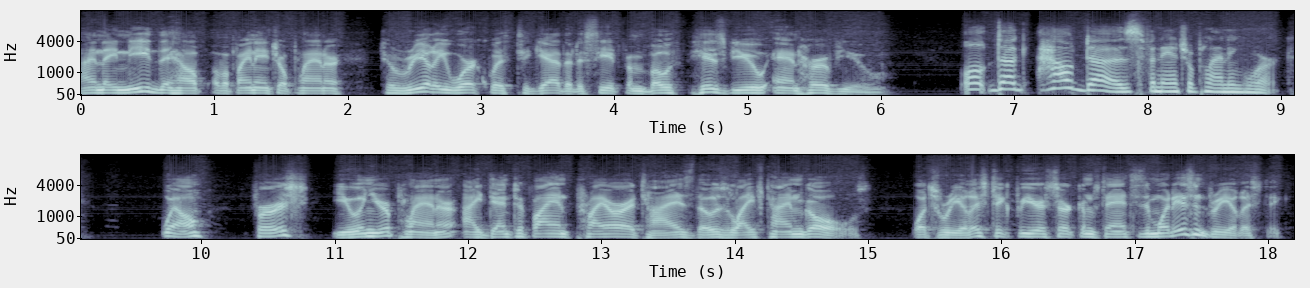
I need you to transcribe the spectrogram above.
And they need the help of a financial planner to really work with together to see it from both his view and her view. Well, Doug, how does financial planning work? Well, first, you and your planner identify and prioritize those lifetime goals. What's realistic for your circumstances and what isn't realistic.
